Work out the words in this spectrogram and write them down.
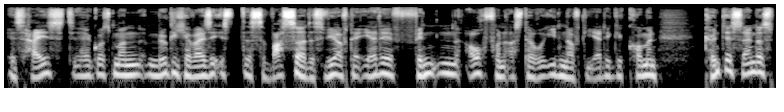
Es heißt, Herr Gossmann, möglicherweise ist das Wasser, das wir auf der Erde finden, auch von Asteroiden auf die Erde gekommen. Könnte es sein, dass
